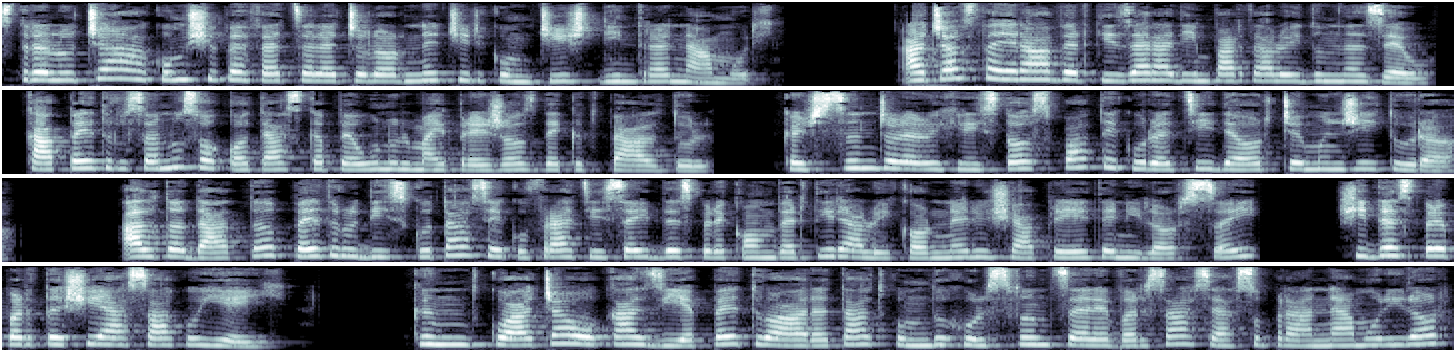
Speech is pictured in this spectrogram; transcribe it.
strălucea acum și pe fețele celor necircumciși dintre neamuri. Aceasta era avertizarea din partea lui Dumnezeu, ca Petru să nu socotească pe unul mai prejos decât pe altul, căci sângele lui Hristos poate curăți de orice mânjitură. Altădată, Petru discutase cu frații săi despre convertirea lui Corneliu și a prietenilor săi și despre părtășia sa cu ei. Când cu acea ocazie Petru a arătat cum Duhul Sfânt se revărsase asupra neamurilor,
